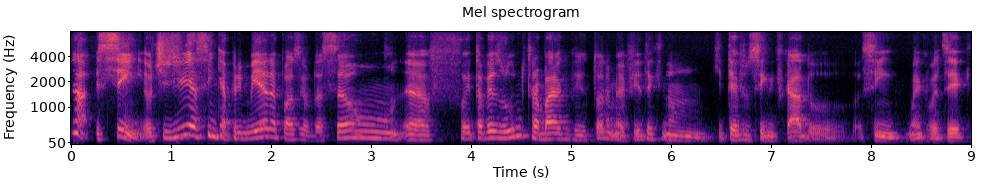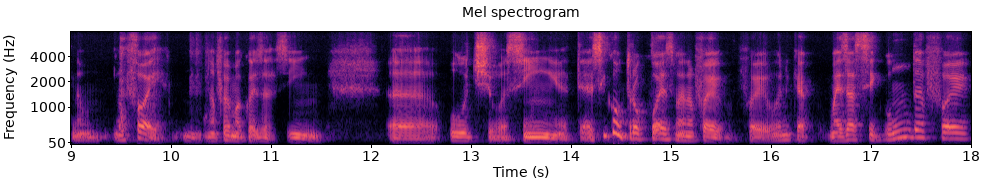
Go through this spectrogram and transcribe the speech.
Não, sim, eu te diria assim que a primeira pós-graduação uh, foi talvez o único trabalho que eu fiz em toda a minha vida que não que teve um significado assim, como é que eu vou dizer que não não foi, não foi uma coisa assim uh, útil assim, até, se encontrou coisas, mas não foi foi a única, mas a segunda foi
